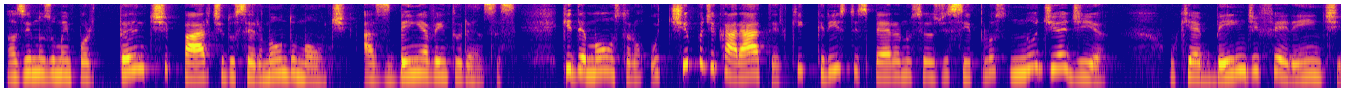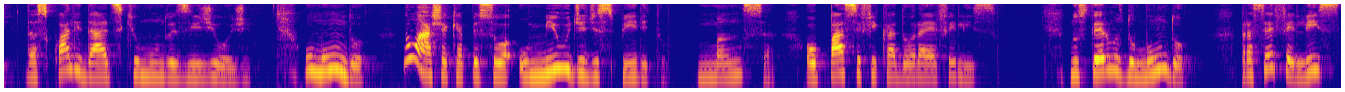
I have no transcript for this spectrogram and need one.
nós vimos uma importante parte do Sermão do Monte, as Bem-aventuranças, que demonstram o tipo de caráter que Cristo espera nos seus discípulos no dia a dia, o que é bem diferente das qualidades que o mundo exige hoje. O mundo não acha que a pessoa humilde de espírito, mansa ou pacificadora é feliz. Nos termos do mundo, para ser feliz,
